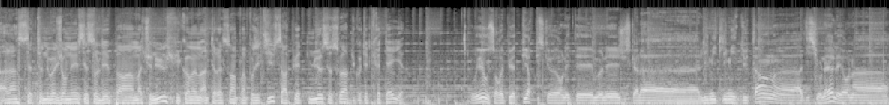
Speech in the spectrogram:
Alain, cette nouvelle journée s'est soldée par un match nul qui est quand même intéressant, un point positif. Ça aurait pu être mieux ce soir du côté de Créteil. Oui, ou ça aurait pu être pire puisqu'on était mené jusqu'à la limite limite du temps euh, additionnel et on a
